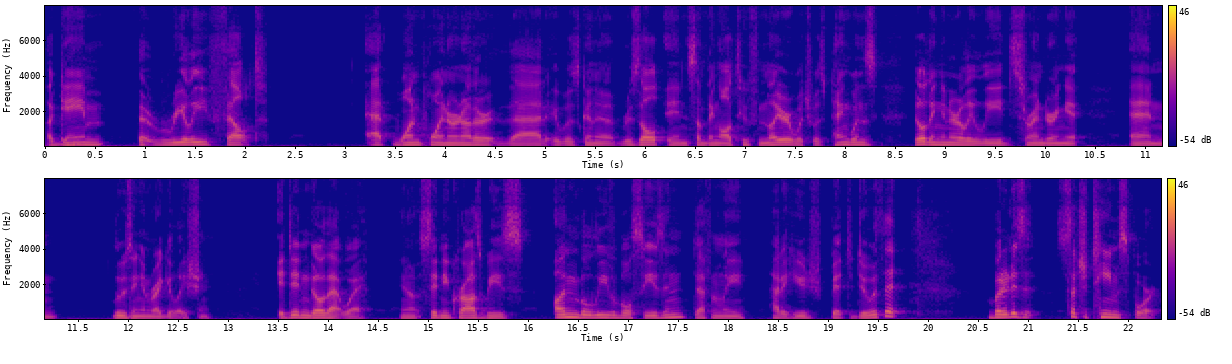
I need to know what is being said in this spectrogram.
a mm-hmm. game that really felt at one point or another that it was going to result in something all too familiar, which was Penguins building an early lead, surrendering it, and losing in regulation. It didn't go that way. You know, Sidney Crosby's unbelievable season definitely had a huge bit to do with it, but it is such a team sport.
